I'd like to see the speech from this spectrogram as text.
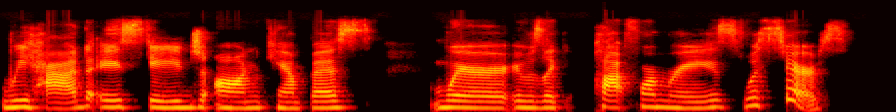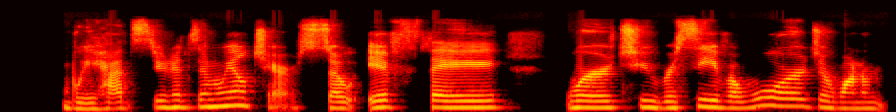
we had a stage on campus where it was like platform raised with stairs. We had students in wheelchairs. So if they were to receive awards or want to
